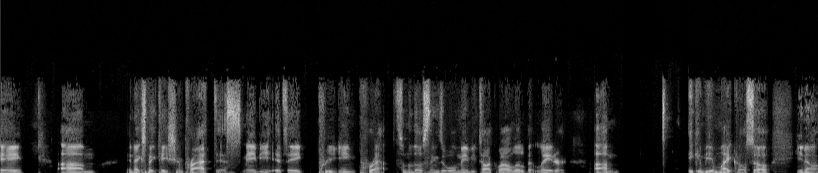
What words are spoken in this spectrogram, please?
a um, an expectation of practice. Maybe it's a pregame prep. Some of those things that we'll maybe talk about a little bit later. Um, it can be a micro. So you know,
